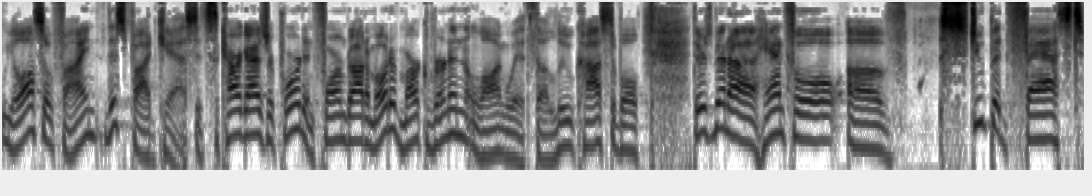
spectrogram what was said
you'll also find this podcast. It's the Car Guys Report, Informed Automotive. Mark Vernon, along with uh, Lou Costabile. There's been a handful of stupid fast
